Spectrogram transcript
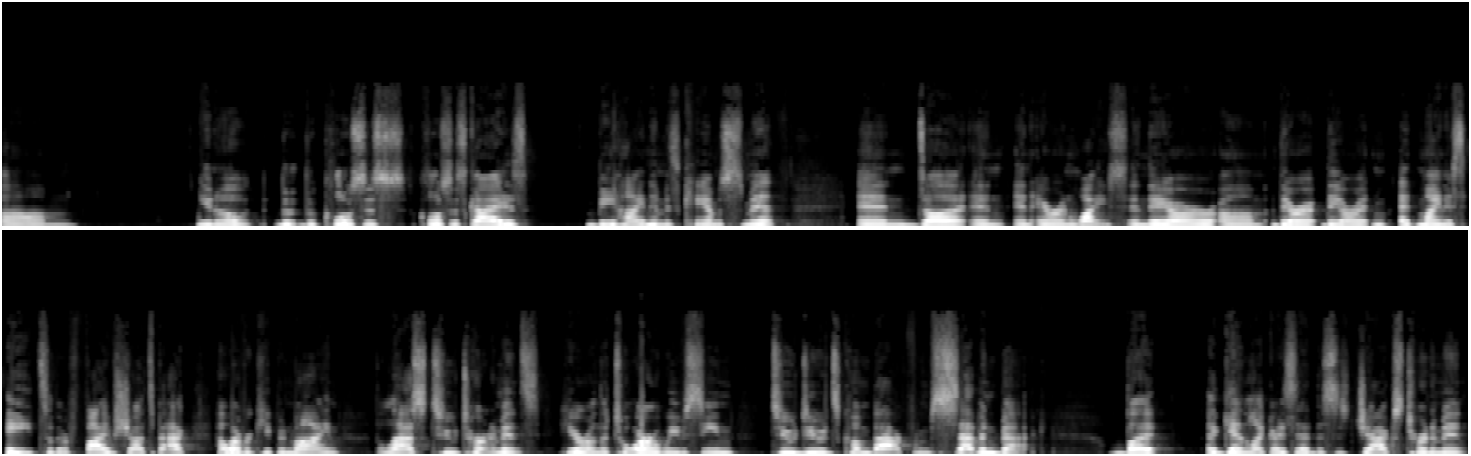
Um, you know, the the closest closest guys behind him is Cam Smith and uh, and and Aaron Wise, and they are um, they're they are at at minus eight, so they're five shots back. However, keep in mind the last two tournaments here on the tour, we've seen two dudes come back from seven back. But again, like I said, this is Jack's tournament,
